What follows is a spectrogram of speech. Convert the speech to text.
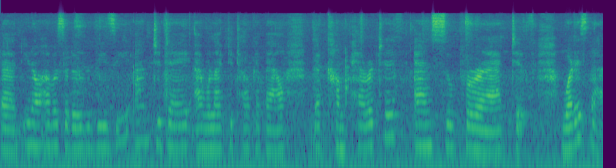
but you know I was a little bit busy and today I would like to talk about the comparative and superlative. What is that?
